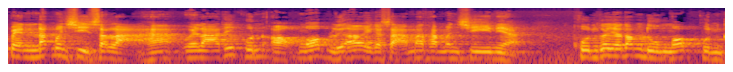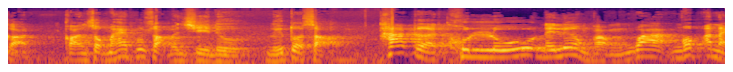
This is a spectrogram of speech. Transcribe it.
เป็นนักบัญชีสละฮะ เวลาที่คุณออกงบ หรือเอาเอกสารมาทำบัญชีเนี่ย คุณก็จะต้องดูงบคุณก่อน ก่อนส่งมาให้ผู้สอบบัญชีดู หรือตรวจสอบ ถ้าเกิดคุณรู้ในเรื่องของว่างบอันไหน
